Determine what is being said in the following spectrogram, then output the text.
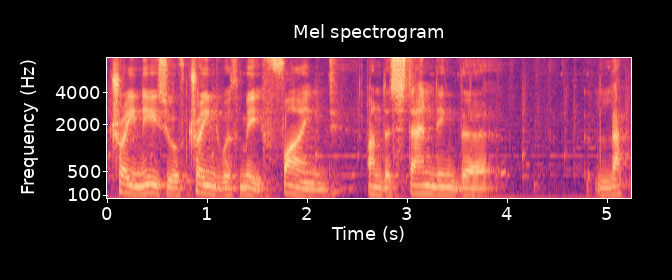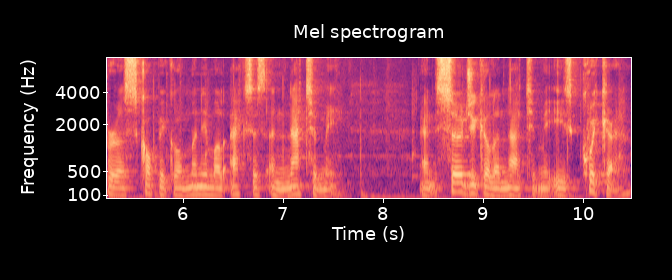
trainees who have trained with me find understanding the laparoscopic or minimal access anatomy and surgical anatomy is quicker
